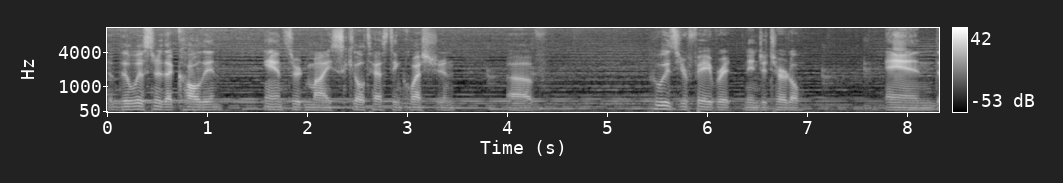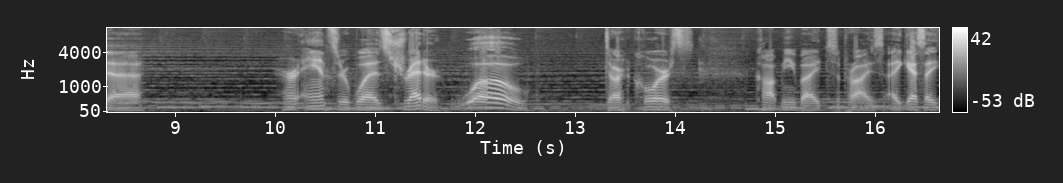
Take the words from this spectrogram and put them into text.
The listener that called in answered my skill testing question of who is your favorite Ninja Turtle? And uh, her answer was Shredder. Whoa! Dark Horse. Caught me by surprise. I guess I,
